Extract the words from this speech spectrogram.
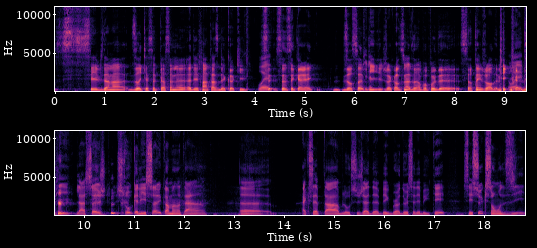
c'est évidemment dire que cette personne-là a des fantasmes de cocu. Ouais. C'est- Ça, c'est correct. Dire ça, Puis puis je vais continuer à dire à propos de certains genres de Big Ouais, Brother. puis la seule, je je trouve que les seuls commentaires euh, acceptables au sujet de Big Brother célébrité, c'est ceux qui sont dits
